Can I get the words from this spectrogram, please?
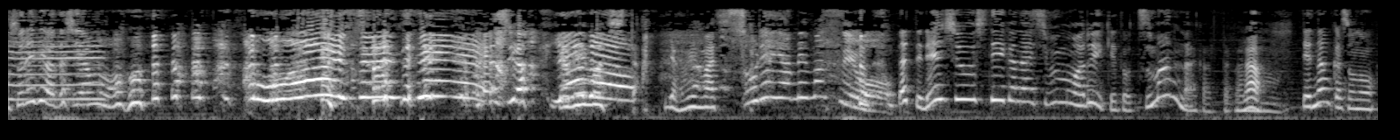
うそれで私はもう、怖い先 私はやめました。やめまし生そりゃやめますた。よ。だって練習していかない自分も悪いけど、つまんなかったから、うんで、なんかその、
